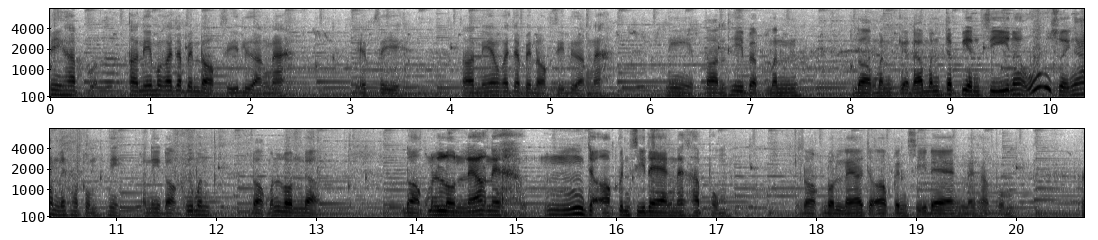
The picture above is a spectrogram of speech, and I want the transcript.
นี่ครับ ตอนนี้มันก็จะเป็นดอกสีเหลืองนะ FC ตอนนี้มันก็จะเป็นดอกสีเหลืองนะ นี่ตอนที่แบบมันดอกมันเกิดแล้วมันจะเปลี่ยนสีนะอู้สวยงามเลยครับ ผมนี่ อันนี้ดอกคือมันดอกมันหล่นแล้วดอกมันหล่นแล้วเนี่ยอืจะออกเป็นสีแดงนะครับ ผม ดอกหล่นแล้วจะออกเป็นสีแดงนะครับ ผม เอ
